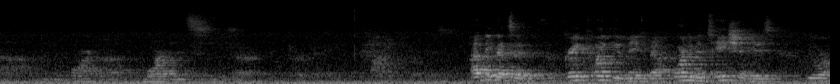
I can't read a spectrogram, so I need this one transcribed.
uh, or, uh, mordents. These are perfectly fine for this. I think that's a great point you make about ornamentation is you are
